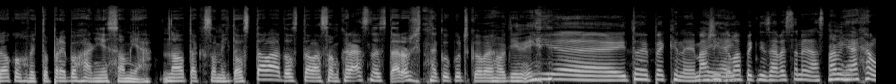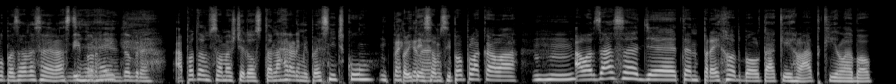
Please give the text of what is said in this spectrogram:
rokoch, veď to pre Boha nie som ja. No tak som ich dostala, dostala som krásne starožitné kukučkové hodiny. Jej, to je pekné. Máš ich doma pekne zavesené na stene? Mám ich na chalupe zavesené na stene, Výborné, hej. dobre. A potom som ešte dostala, nahrali mi pesničku, Pekné. pri tej som si poplakala, mm-hmm. ale v zásade ten prechod bol taký hladký, lebo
